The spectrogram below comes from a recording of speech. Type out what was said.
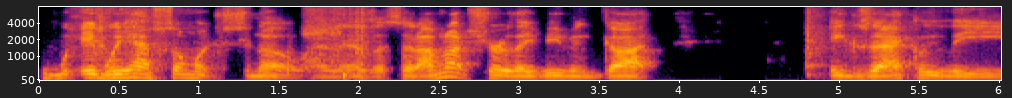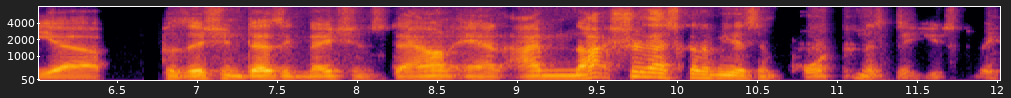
we, we have so much to know. And as I said, I'm not sure they've even got exactly the uh, position designations down. And I'm not sure that's going to be as important as it used to be.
